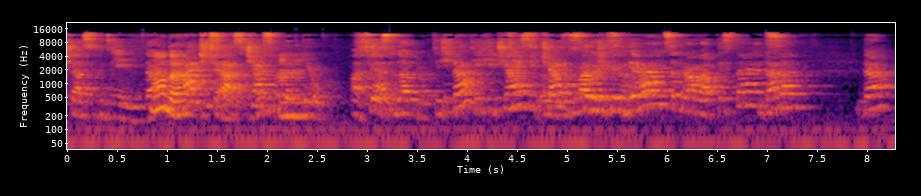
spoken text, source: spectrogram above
час в день, да? Ну да. Два часа, с часу до трех. А, с часу до трех. Тихий, Да, тихий час, тихий час, столики часа. убираются, кроватки ставятся. Да. Да.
